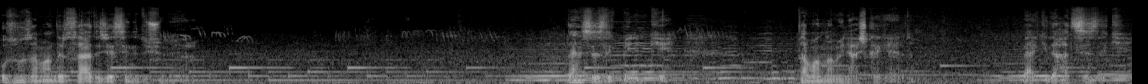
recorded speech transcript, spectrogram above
Uzun zamandır sadece seni düşünüyorum. Densizlik benimki. Tam anlamıyla aşka geldim. Belki de hadsizlik.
